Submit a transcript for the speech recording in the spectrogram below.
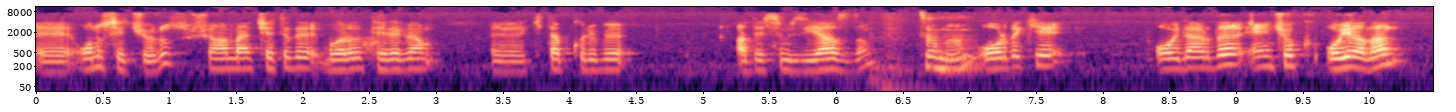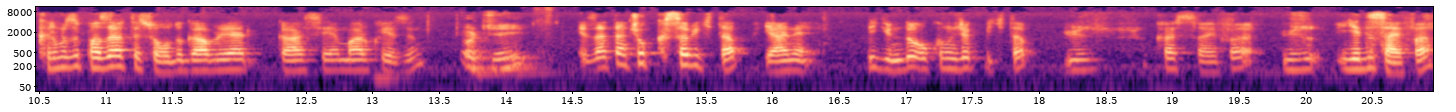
e, onu seçiyoruz. Şu an ben chat'e de bu arada Telegram e, kitap kulübü adresimizi yazdım. Tamam. Oradaki oylarda en çok oyu alan Kırmızı Pazartesi oldu. Gabriel Garcia Marquez'in. Okey. E, zaten çok kısa bir kitap. Yani bir günde okunacak bir kitap. 100 kaç sayfa? 107 sayfa.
